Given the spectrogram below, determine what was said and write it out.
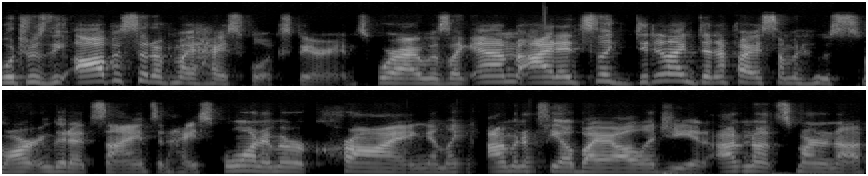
which was the opposite of my high school experience, where I was like, and I just like didn't identify as someone who was smart and good at science in high school. And I remember crying and like, I'm gonna fail biology and I'm not smart enough.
